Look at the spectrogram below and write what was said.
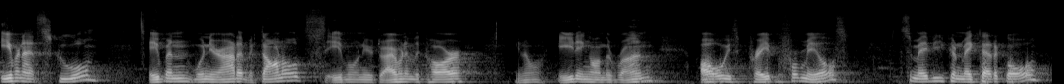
even at school, even when you're out at McDonald's, even when you're driving in the car, you know, eating on the run. Always pray before meals. So maybe you can make that a goal.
